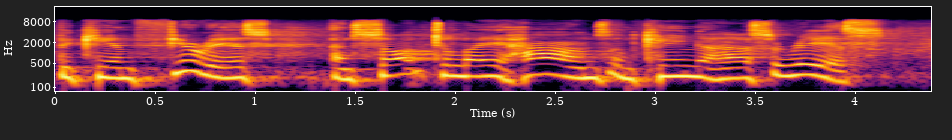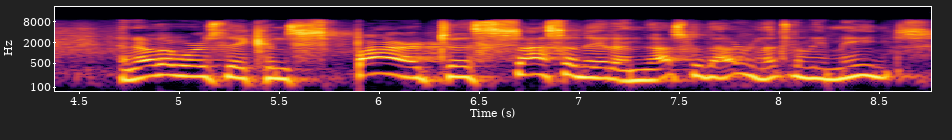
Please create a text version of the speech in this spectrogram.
became furious and sought to lay hands on King Ahasuerus. In other words, they conspired to assassinate him. That's what that literally means.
